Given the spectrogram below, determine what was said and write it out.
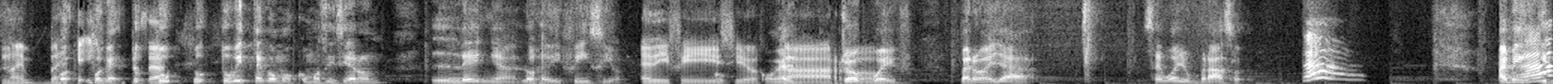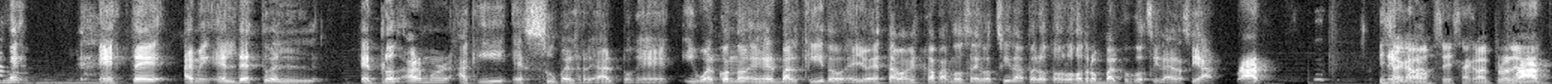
No hay break. Porque tú, O sea, tú- tú- tú viste como, como se hicieron leña los edificios edificio, con el carro. Shockwave, pero ella se guayó un brazo. I mean, Ah. me- este, I mean, el de esto, el, el plot armor aquí es súper real, porque igual cuando en el barquito ellos estaban escapándose de Godzilla, pero todos los otros barcos Godzilla hacía rap, Y se acabó, sí, se acabó el problema. rap.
